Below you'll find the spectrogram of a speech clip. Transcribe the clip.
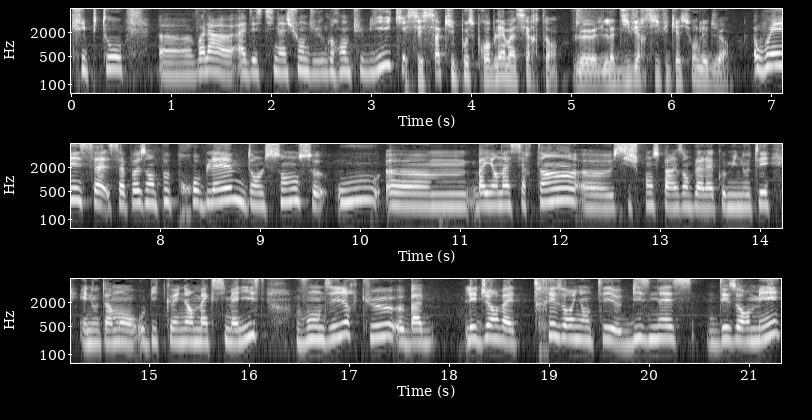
crypto, voilà, à destination du grand public. Et c'est ça qui pose problème à certains, la diversification de Ledger. Oui, ça, pose un peu problème dans le sens où euh, bah, il y en a certains, euh, si je pense par exemple à la communauté et notamment aux bitcoiners maximalistes, vont dire que euh, bah, Ledger va être très orienté euh, business désormais,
